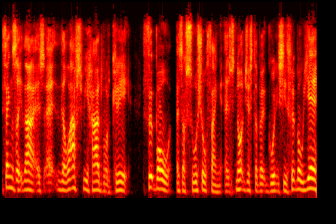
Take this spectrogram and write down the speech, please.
things like that. Is uh, the laughs we had were great football is a social thing. It's not just about going to see the football. Yeah,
